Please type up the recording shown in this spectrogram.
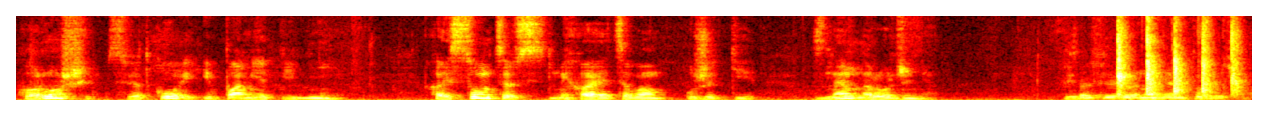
хороші, святкові і пам'ятні дні. Хай сонце всміхається вам у житті. З днем народження. Від Геннадія Анатолійовича.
